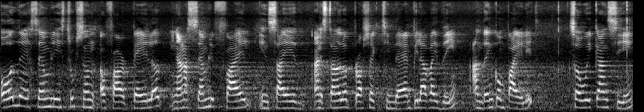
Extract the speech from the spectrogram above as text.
all the assembly instructions of our payload in an assembly file inside a standard project in the MPLAB ID and then compile it so we can see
